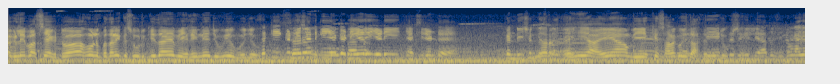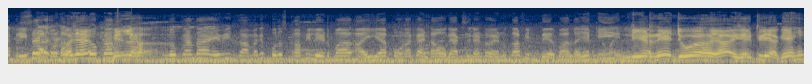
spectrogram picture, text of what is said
ਅਗਲੇ ਪਾਸੇ ਐਕਟਵਾ ਹੁਣ ਪਤਾ ਨਹੀਂ ਕਸੂਰ ਕਿਹਦਾ ਇਹ ਵੇਖ ਲੈਨੇ ਜੋ ਵੀ ਹੋਊਗਾ ਜੋ। ਕੀ ਕੰਡੀਸ਼ਨ ਕੀ ਹੈ ਗੱਡੀਆਂ ਦੀ ਜਿਹੜੀ ਐਕਸੀਡੈਂਟ ਹੋਇਆ? ਕੰਡੀਸ਼ਨ ਯਾਰ ਅਸੀਂ ਆਏ ਆ ਵੇਖ ਕੇ ਸਾਰਾ ਕੁਝ ਦੱਸ ਦਿੰਦੇ ਜੋ ਕੁਛ। ਲਿਆ ਤੁਸੀਂ ਥੋੜਾ ਜਿਹਾ ਬਰੀਫ ਕਰ ਦਿਓ ਅਜੇ ਲੋਕਾਂ ਦਾ ਫਿਲਹਾਲ- ਲੋਕਾਂ ਦਾ ਇਹ ਵੀ ਇਲਜ਼ਾਮ ਹੈ ਕਿ ਪੁਲਿਸ ਕਾਫੀ ਲੇਟ ਬਾਅਦ ਆਈ ਹੈ ਪੌਣਾ ਘੰਟਾ ਹੋ ਗਿਆ ਐਕਸੀਡੈਂਟ ਹੋਇਆ ਨੂੰ ਕਾਫੀ ਦੇਰ ਬਾਅਦ ਆਈ ਹੈ। ਕੀ ਲੀਡ ਨੇ ਜੋ ਹੋਇਆ ਐਗਜ਼ੈਕਟਲੀ ਆ ਗਏ ਅਸੀਂ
